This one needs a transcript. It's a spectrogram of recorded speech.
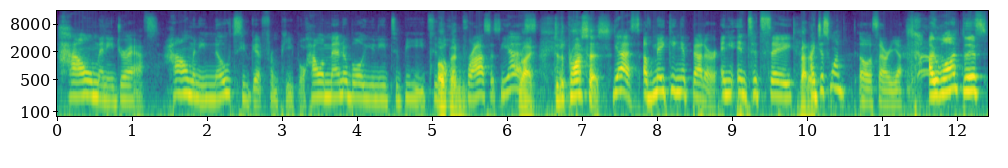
how many drafts, how many notes you get from people, how amenable you need to be to the whole process. Yes. Right. To the process. Yes, of making it better, and and to say, Better. I just want. Oh, sorry. Yeah, I want this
